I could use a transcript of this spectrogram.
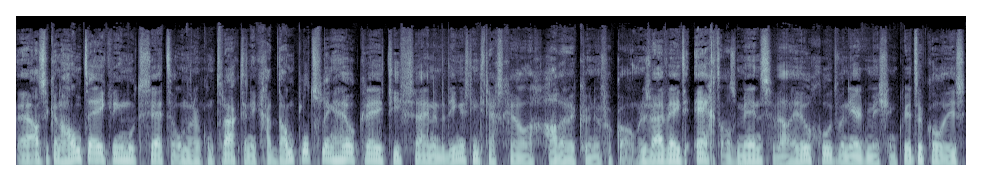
Eh, als ik een handtekening moet zetten onder een contract en ik ga dan plotseling heel creatief zijn en de ding is niet rechtsgeldig, hadden we kunnen voorkomen. Dus wij weten echt als mensen wel heel goed wanneer het mission critical is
